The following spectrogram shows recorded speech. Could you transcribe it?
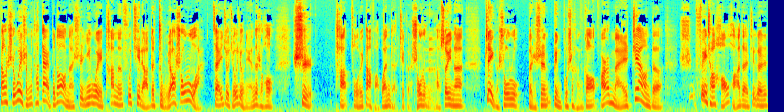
当时为什么他贷不到呢？是因为他们夫妻俩的主要收入啊，在一九九九年的时候是。他作为大法官的这个收入啊，所以呢，这个收入本身并不是很高，而买这样的是非常豪华的这个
